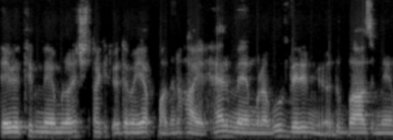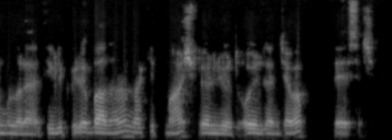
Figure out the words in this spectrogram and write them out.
Devletin memuruna hiç nakit ödeme yapmadığını, hayır her memura bu verilmiyordu. Bazı memurlara dirlik veriliyor, bazılarına nakit maaş veriliyordu. O yüzden cevap B seçeneği.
